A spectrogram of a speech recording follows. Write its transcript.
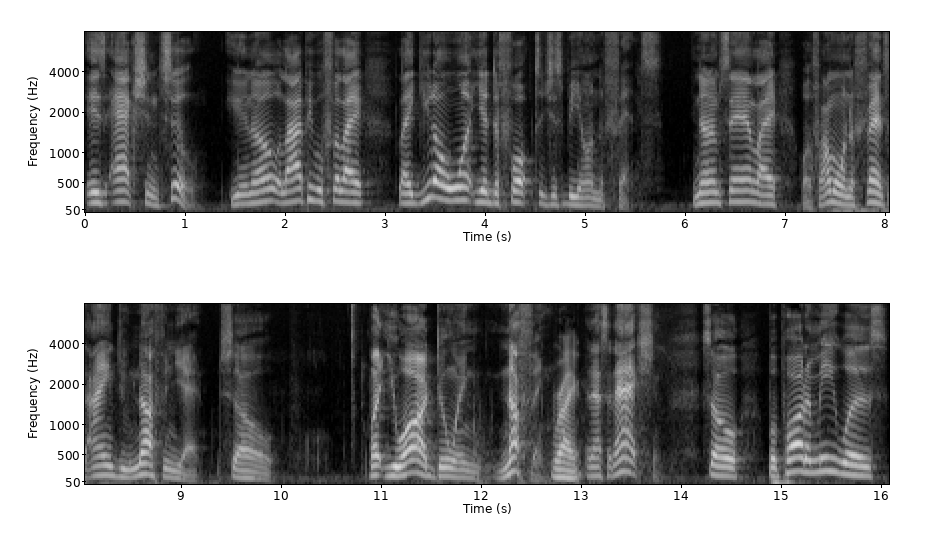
is action too. You know, a lot of people feel like like you don't want your default to just be on the fence. You know what I'm saying? Like, well, if I'm on the fence, I ain't do nothing yet. So, but you are doing nothing, Right. And that's an action. So, but part of me was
